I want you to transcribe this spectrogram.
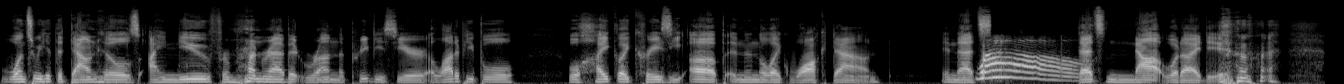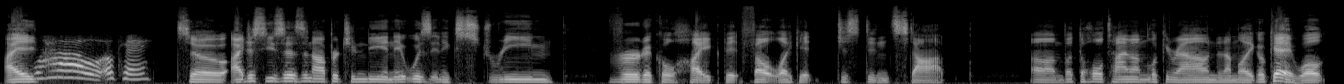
once we hit the downhills, I knew from Run Rabbit Run the previous year, a lot of people will hike like crazy up and then they'll like walk down. And that's wow. That's not what I do. I Wow, okay. So I just used it as an opportunity and it was an extreme vertical hike that felt like it just didn't stop. Um, but the whole time I'm looking around and I'm like, okay, well,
